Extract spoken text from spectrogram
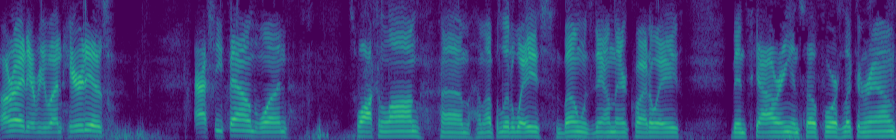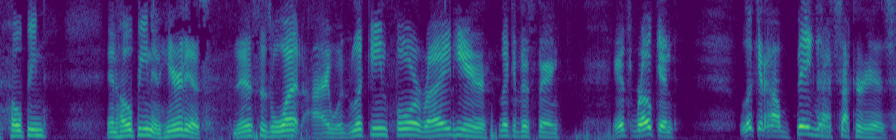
All right, everyone, here it is. Actually found one. Just walking along. Um, I'm up a little ways. The bone was down there quite a ways. Been scouring and so forth, looking around, hoping and hoping, and here it is. This is what I was looking for right here. Look at this thing. It's broken. Look at how big that sucker is.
